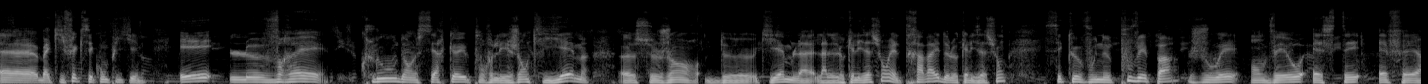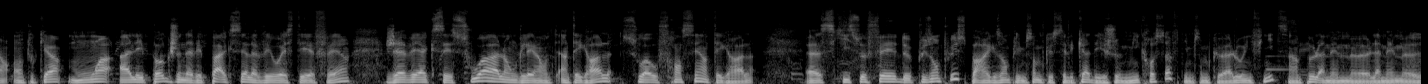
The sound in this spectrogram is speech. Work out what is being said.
euh, bah, qui fait que c'est compliqué. Et le vrai clou dans le cercueil pour les gens qui aiment ce genre de, qui aiment la, la localisation et le travail de localisation, c'est que vous ne pouvez pas jouer en VOST-FR. En tout cas, moi, à l'époque, je n'avais pas accès à la VOST-FR. J'avais accès soit à l'anglais intégral, soit au français intégral. Euh, ce qui se fait de plus en plus, par exemple, il me semble que c'est le cas des jeux Microsoft. Il me semble que Halo Infinite, c'est un peu la même, euh, la même, euh,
